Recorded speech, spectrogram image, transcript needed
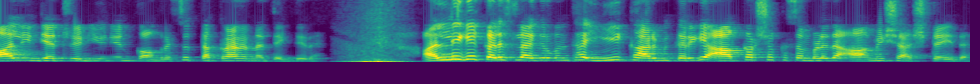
all India trade union congress ತಕರಾರನ್ನ ತೆಗೆದಿದೆ. ಅಲ್ಲಿಗೆ ಕಳಿಸಲಾಗಿರುವಂತಹ ಈ ಕಾರ್ಮಿಕರಿಗೆ ಆಕರ್ಷಕ ಸಂಬಳದ ಆಮಿಷ ಅಷ್ಟೇ ಇದೆ.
